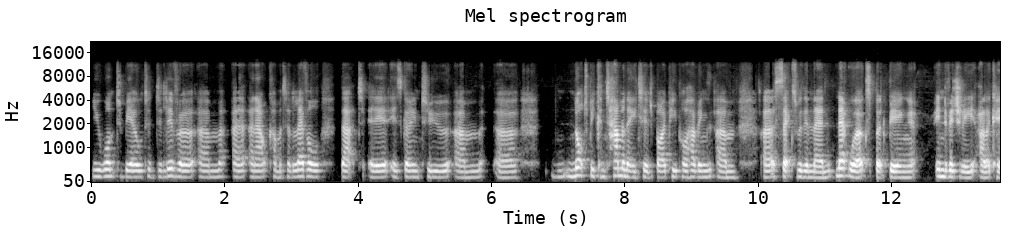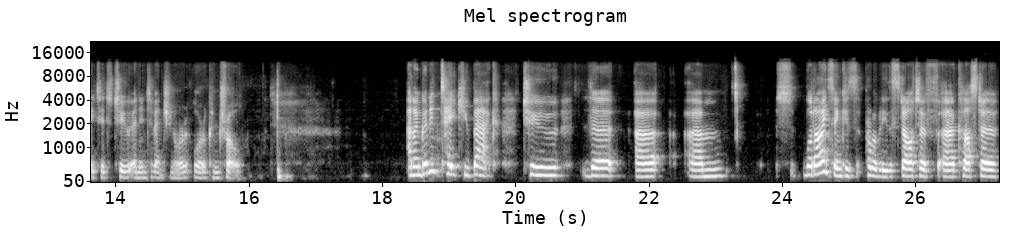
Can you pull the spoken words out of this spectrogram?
you want to be able to deliver um, a, an outcome at a level that is going to um, uh, not be contaminated by people having um, uh, sex within their networks, but being individually allocated to an intervention or, or a control. And I'm going to take you back to the uh, um, what I think is probably the start of uh, cluster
